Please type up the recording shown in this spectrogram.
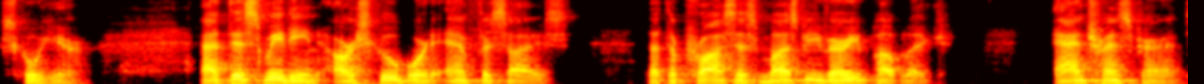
school year. At this meeting, our school board emphasized that the process must be very public and transparent,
